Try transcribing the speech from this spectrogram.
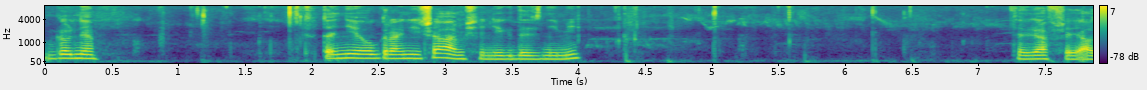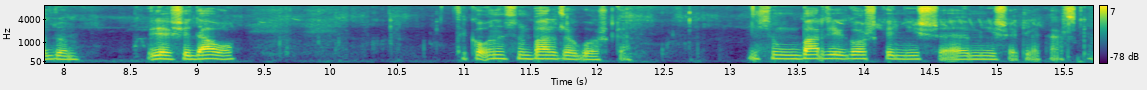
Ogólnie tutaj nie ograniczałem się nigdy z nimi. Tak zawsze jadłem ile się dało. Tylko one są bardzo gorzkie. Są bardziej gorzkie niż e, mniszek lekarski.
